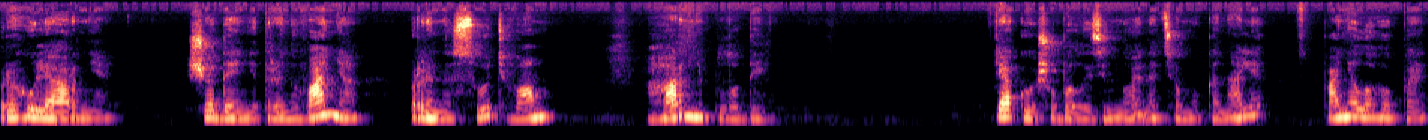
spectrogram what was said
регулярні щоденні тренування принесуть вам гарні плоди. Дякую, що були зі мною на цьому каналі, пані Логопед.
